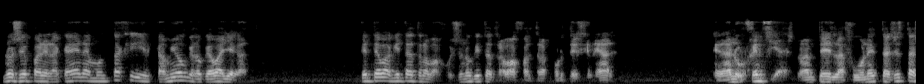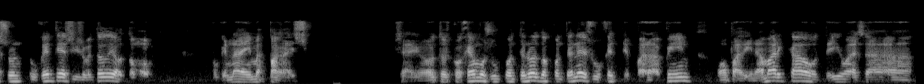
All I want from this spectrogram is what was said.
no se pare la cadena de montaje y el camión que lo que va llegando. ¿Qué te va a quitar trabajo? Eso no quita trabajo al transporte general eran urgencias, ¿no? Antes las furgonetas estas son urgencias y sobre todo de automóvil, porque nadie más paga eso. O sea, nosotros cogemos un contenedor, dos contenedores urgente para Fin o para Dinamarca, o te ibas a,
